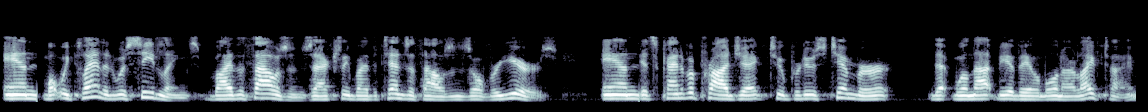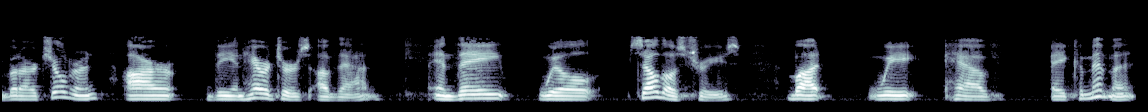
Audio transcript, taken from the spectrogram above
And what we planted was seedlings by the thousands, actually by the tens of thousands over years. And it's kind of a project to produce timber that will not be available in our lifetime, but our children are the inheritors of that, and they will sell those trees, but we have a commitment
